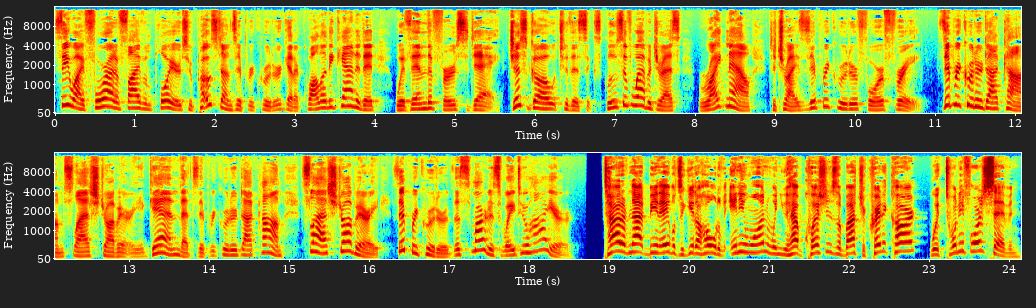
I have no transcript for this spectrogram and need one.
See why four out of five employers who post on ZipRecruiter get a quality candidate within the first day. Just go to this exclusive web address right now to try ZipRecruiter for free. ZipRecruiter.com slash strawberry. Again, that's ziprecruiter.com slash strawberry. ZipRecruiter, the smartest way to hire. Tired of not being able to get a hold of anyone when you have questions about your credit card? With 24 7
